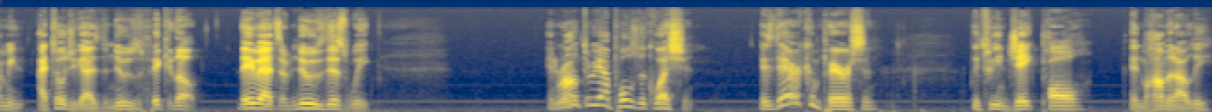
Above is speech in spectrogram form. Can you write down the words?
I mean, I told you guys the news was picking up. They've had some news this week. In round three, I posed the question Is there a comparison between Jake Paul and Muhammad Ali?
